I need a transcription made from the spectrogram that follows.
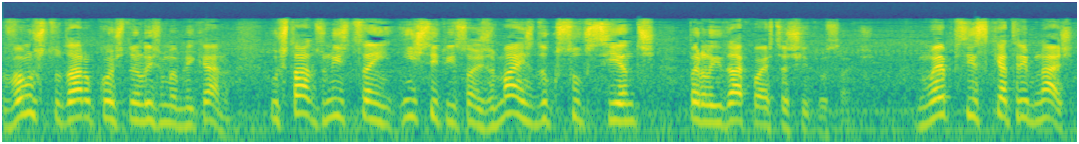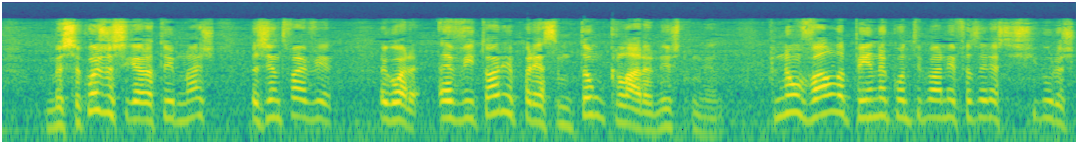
vamos estudar o constitucionalismo americano. Os Estados Unidos têm instituições mais do que suficientes para lidar com estas situações. Não é preciso sequer tribunais, mas se a coisa chegar a tribunais, a gente vai ver. Agora, a vitória parece-me tão clara neste momento que não vale a pena continuarem a fazer estas figuras.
